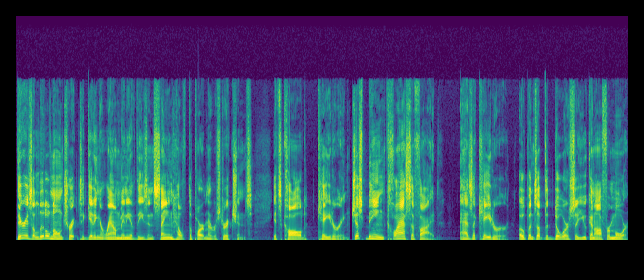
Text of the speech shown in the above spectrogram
There is a little known trick to getting around many of these insane health department restrictions. It's called catering. Just being classified as a caterer opens up the door so you can offer more.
